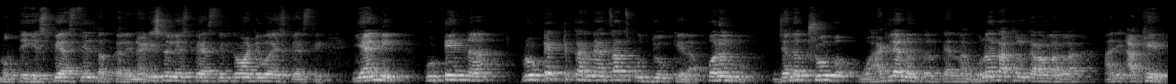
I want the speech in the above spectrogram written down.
मग ते एस पी असतील तत्कालीन ॲडिशनल एस पी असतील किंवा डीवाय एस पी असतील यांनी कुटेंना प्रोटेक्ट करण्याचाच उद्योग केला. परंतु जनक्षोभ वाढल्यानंतर त्यांना गुन्हा दाखल करावा लागला आणि अखेर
